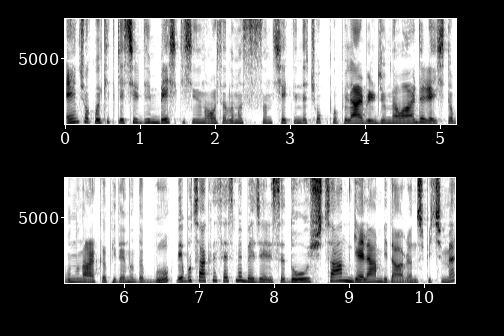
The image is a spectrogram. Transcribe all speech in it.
En çok vakit geçirdiğim 5 kişinin ortalamasısın şeklinde çok popüler bir cümle vardır ya işte bunun arka planı da bu. Ve bu taklit etme becerisi doğuştan gelen bir davranış biçimi.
